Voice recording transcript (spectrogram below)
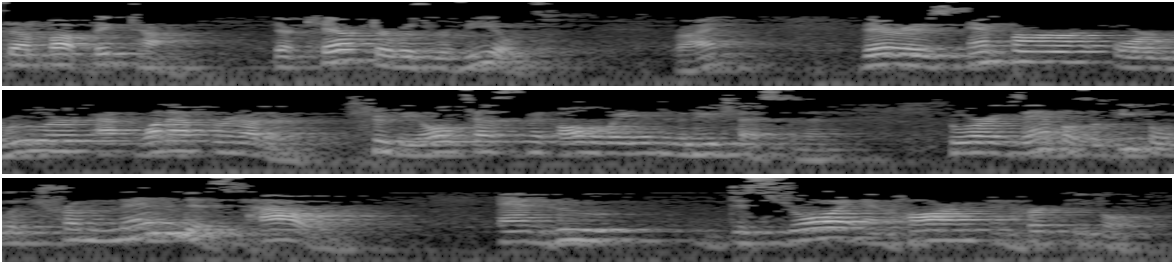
stuff up big time. Their character was revealed, right? There is emperor or ruler at one after another through the Old Testament all the way into the New Testament who are examples of people with tremendous power and who destroy and harm and hurt people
